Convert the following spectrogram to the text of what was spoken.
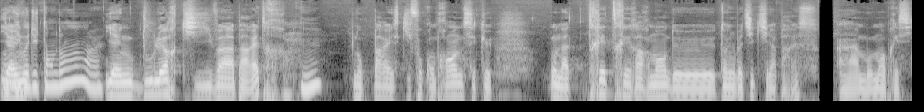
Il y au a niveau une- du tendon euh, Il y a une douleur qui va apparaître. mhm. Donc pareil, ce qu'il faut comprendre, c'est que on a très très rarement de tendinopathies qui apparaissent à un moment précis.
